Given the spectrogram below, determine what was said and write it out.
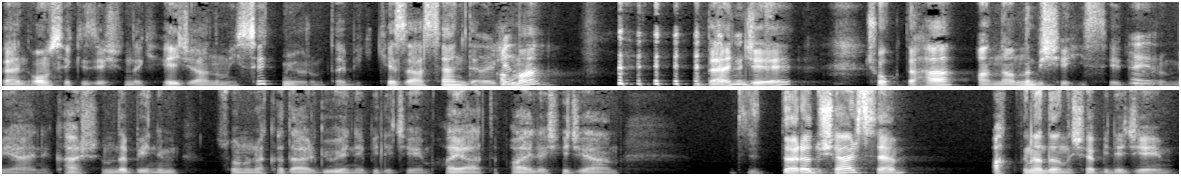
Ben 18 yaşındaki heyecanımı hissetmiyorum tabii ki. Keza sen de. Öyle Ama bence çok daha anlamlı bir şey hissediyorum evet. yani. Karşımda benim sonuna kadar güvenebileceğim, hayatı paylaşacağım. Dara düşersem aklına danışabileceğim,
